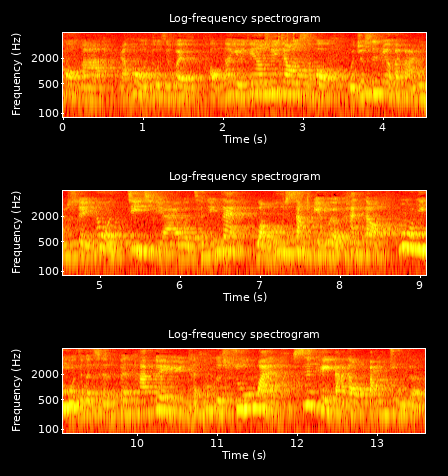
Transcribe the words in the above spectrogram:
痛啊，然后我肚子会很痛。那有一天要睡觉的时候，我就是没有办法入睡。那我记起来，我曾经在网络上面我有看到茉莉果这个成分，它对于疼痛的舒缓。是可以达到帮助的。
